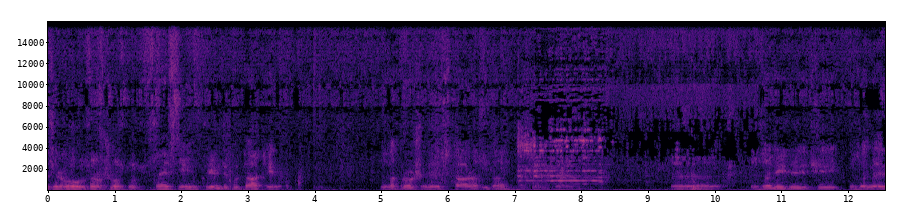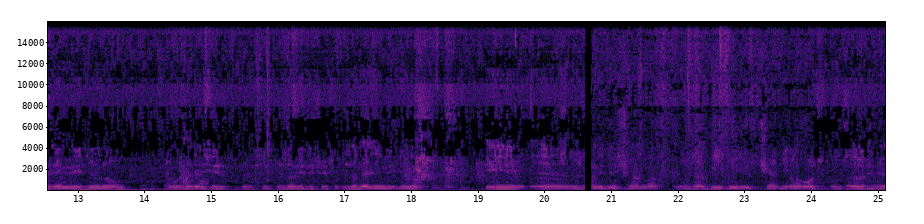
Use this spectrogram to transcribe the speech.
позачергову 46-ту сесію, крім депутатів, запрошений староста, е, завідуючий земельним відділом, тому що не всі присутні завідуючі земельним відділом, і е, завідуюча, завідуюча діловодством селищної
